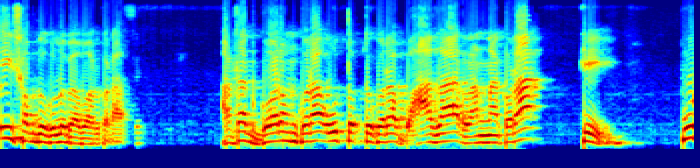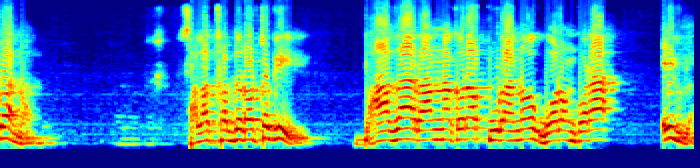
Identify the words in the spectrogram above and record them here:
এই শব্দগুলো ব্যবহার করা আছে। অর্থাৎ গরম করা, উত্তপ্ত করা, ভাজা, রান্না করা কি? পুরানো। সালাদ শব্দের অর্থ কি? ভাজা, রান্না করা, পুরানো, গরম করা, এইগুলা।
